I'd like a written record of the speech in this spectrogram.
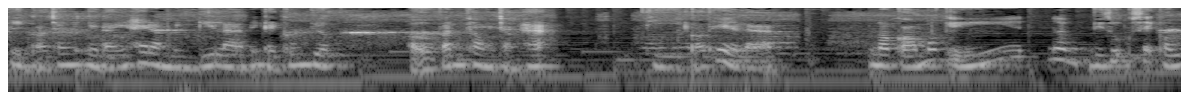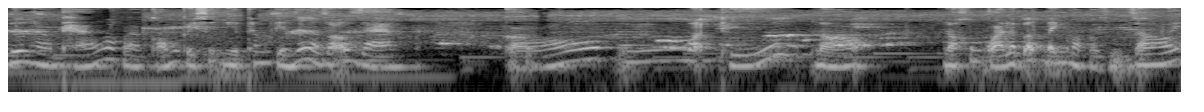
thì có trong những cái đấy hay là mình đi làm những cái công việc ở văn phòng chẳng hạn, thì có thể là nó có một cái, ví dụ sẽ có lương hàng tháng hoặc là có một cái sự nghiệp thăng tiến rất là rõ ràng. Có mọi thứ nó nó không quá là bấp bênh hoặc là rủi ro ấy,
